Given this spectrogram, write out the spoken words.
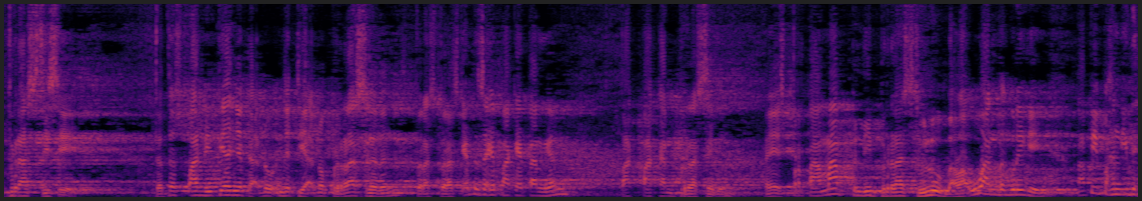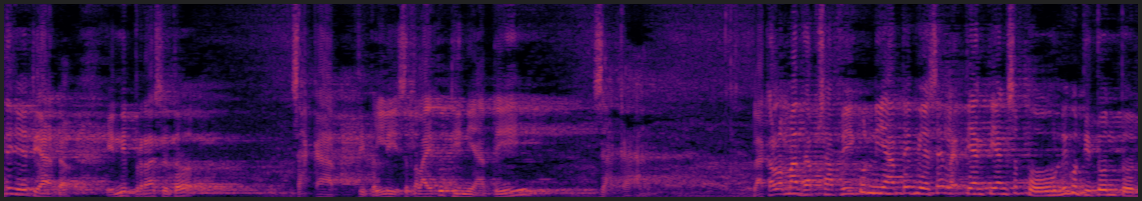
beras di sini terus panitia nyedak no, nyedak no beras beras beras itu saya paketan kan? Pak pakan beras itu. Eh, pertama beli beras dulu bawa uang tapi panitianya dia ada ini beras itu zakat dibeli. Setelah itu diniati zakat. Nah kalau madhab syafi'i itu niatnya biasa lek tiang-tiang sepuh ini dituntun.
